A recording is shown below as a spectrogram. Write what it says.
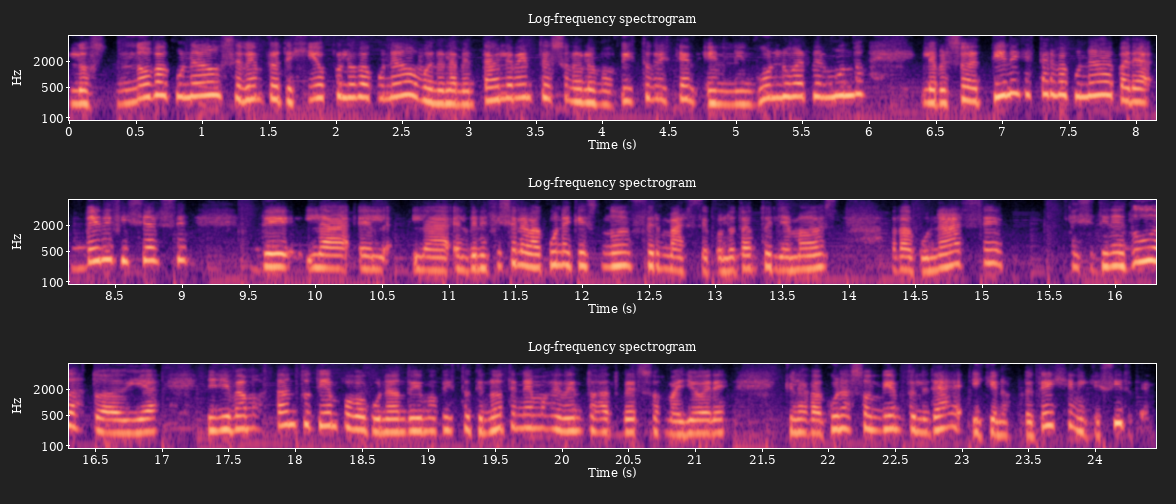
los no vacunados se ven protegidos por los vacunados. Bueno, lamentablemente eso no lo hemos visto, Cristian, en ningún lugar del mundo. Y la persona tiene que estar vacunada para beneficiarse de la, el, el beneficio de la vacuna, que es no enfermarse. Por lo tanto, el llamado es a vacunarse, y si tiene dudas todavía, ya llevamos tanto tiempo vacunando y hemos visto que no tenemos eventos adversos mayores, que las vacunas son bien toleradas y que nos protegen y que sirven.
